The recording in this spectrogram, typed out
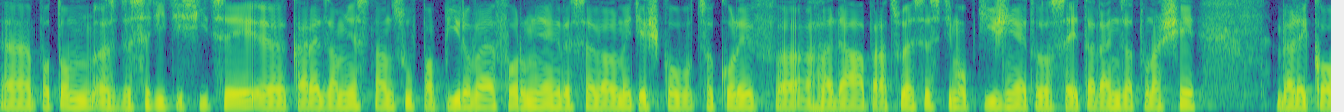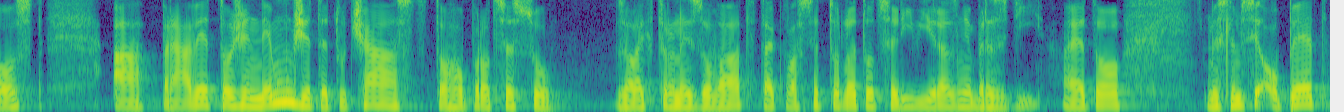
eh, potom z deseti tisíci eh, karet zaměstnanců v papírové formě, kde se velmi těžko cokoliv eh, hledá, pracuje se s tím obtížně, je to zase i ta daň za tu naši velikost. A právě to, že nemůžete tu část toho procesu zelektronizovat, tak vlastně tohle to celý výrazně brzdí. A je to, myslím si, opět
